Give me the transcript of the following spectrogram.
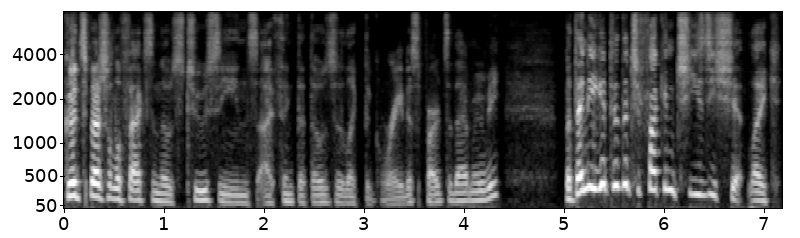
Good special effects in those two scenes. I think that those are like the greatest parts of that movie. But then you get to the ch- fucking cheesy shit, like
